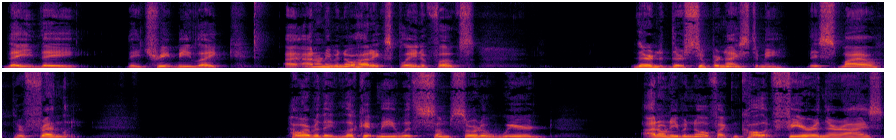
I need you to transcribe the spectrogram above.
They they they treat me like I, I don't even know how to explain it, folks. They're they're super nice to me. They smile. They're friendly. However, they look at me with some sort of weird, I don't even know if I can call it fear in their eyes,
